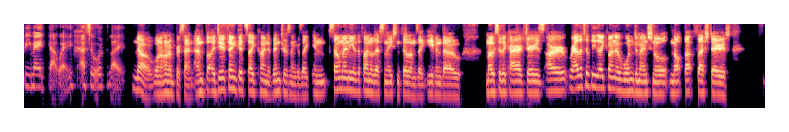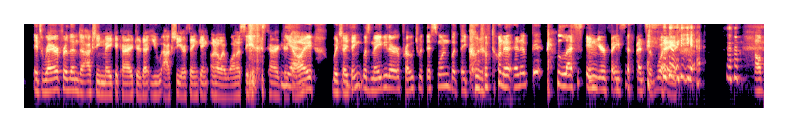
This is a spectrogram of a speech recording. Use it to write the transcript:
be made that way at all like No, one hundred percent. And but I do think it's like kind of interesting because like in so many of the Final Destination films, like even though most of the characters are relatively like kind of one dimensional, not that fleshed out, it's rare for them to actually make a character that you actually are thinking, oh no, I want to see this character Yeah. die. Which I Mm. think was maybe their approach with this one, but they could have done it in a bit less in your face offensive way. yeah I'll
